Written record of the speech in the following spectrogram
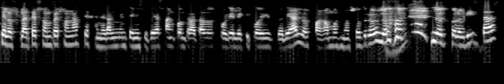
que los flatters son personas que generalmente ni siquiera están contratados por el equipo editorial, los pagamos nosotros, los, coloristas.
